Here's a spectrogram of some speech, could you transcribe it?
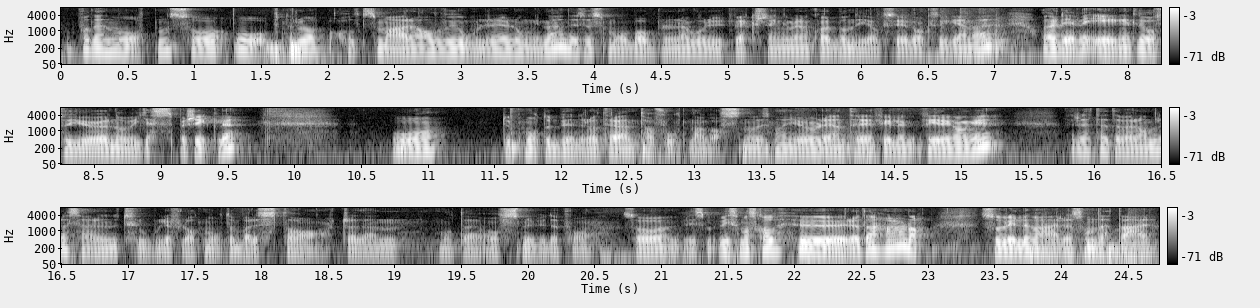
Og på den måten så åpner du opp alt som er alveoler i lungene, disse små boblene hvor utvekslingen mellom karbondioksid og oksygen er. Og det er det vi egentlig også gjør når vi gjesper skikkelig. Og du på en måte begynner å ta foten av gassen. Og hvis man gjør det en tre-fire ganger, rett etter hverandre, så er det en utrolig flott måte å bare starte den måte å snu det på. Så hvis, hvis man skal høre det her, da, så vil det være som dette her.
